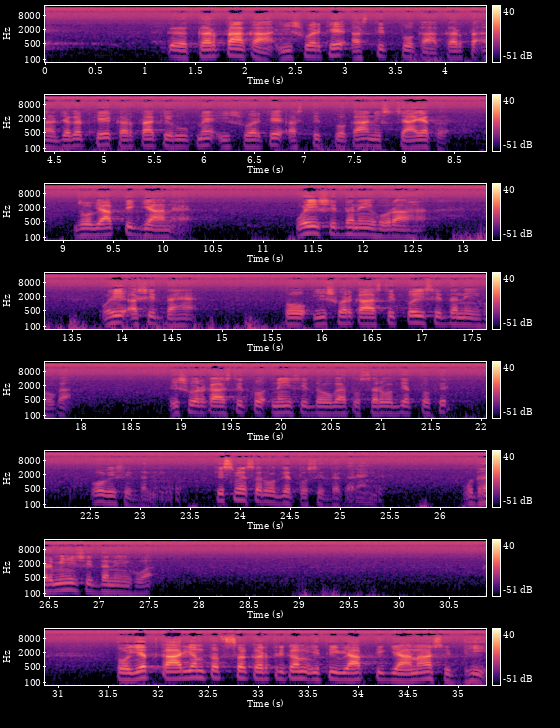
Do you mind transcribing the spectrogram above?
कर्ता का, ईश्वर के अस्तित्व का, कर्ता, जगत के कर्ता के रूप में ईश्वर के अस्तित्व का निश्चायक जो व्याप्ति ज्ञान है, वही सिद्ध नहीं हो रहा है, वही असिद्ध है तो ईश्वर का अस्तित्व ही सिद्ध नहीं होगा। ईश्वर का अस्तित्व नहीं सिद्ध होगा तो सर्वज्ञत्व फिर वो भी सिद्ध नहीं होगा। किसमें सर्वज्ञत्व सिद्ध करेंगे? वो धर्म ही सिद्ध नहीं हुआ। तो यत कार्यम तत्सकर्तिकम इति व्याप्ति ज्ञाना सिद्धि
